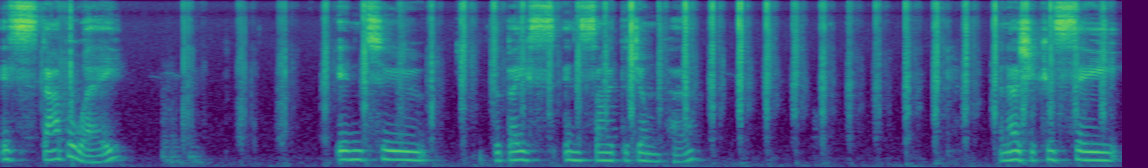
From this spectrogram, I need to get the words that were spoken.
is stab away into the base inside the jumper and as you can see,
